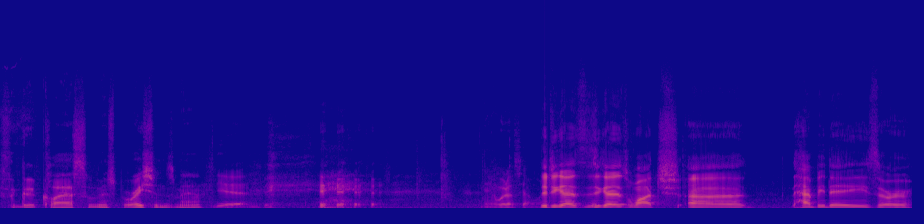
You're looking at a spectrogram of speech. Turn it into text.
It's a good class of inspirations, man. Yeah. and what else y'all want? Did you guys did you guys watch uh, Happy Days or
